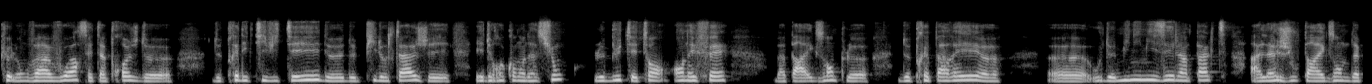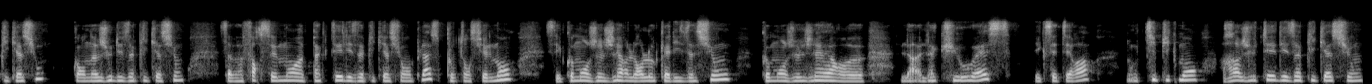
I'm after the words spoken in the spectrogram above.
que l'on va avoir cette approche de, prédictivité, de, pilotage et, de recommandation. Le but étant, en effet, bah, par exemple, de préparer euh, ou de minimiser l'impact à l'ajout, par exemple, d'applications. Quand on ajoute des applications, ça va forcément impacter les applications en place potentiellement. C'est comment je gère leur localisation, comment je gère euh, la, QoS, etc. Donc typiquement, rajouter des applications,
